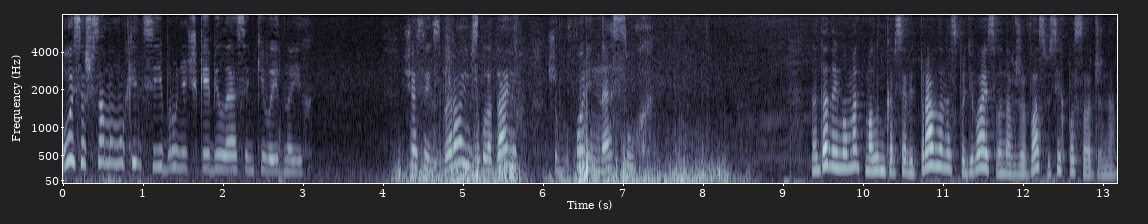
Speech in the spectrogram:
Ось аж в самому кінці брунючки білесенькі, видно їх. Зараз їх збираю, складаю, щоб корінь не сух. На даний момент малинка вся відправлена, сподіваюсь, вона вже у вас усіх посаджена.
